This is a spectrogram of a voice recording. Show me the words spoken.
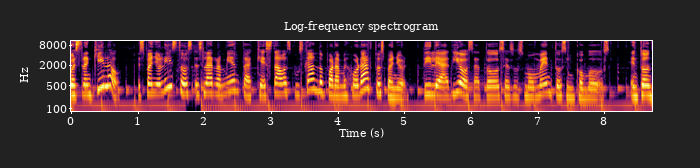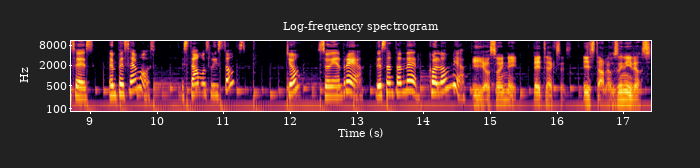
Pues tranquilo, Españolistos es la herramienta que estabas buscando para mejorar tu español. Dile adiós a todos esos momentos incómodos. Entonces, empecemos. ¿Estamos listos? Yo soy Andrea, de Santander, Colombia. Y yo soy Nate, de Texas, Estados Unidos.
